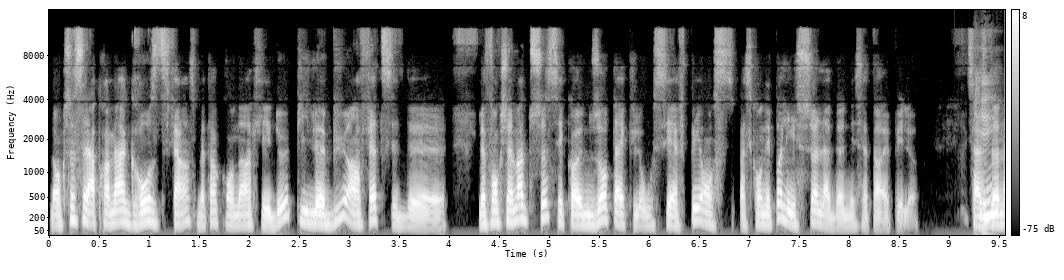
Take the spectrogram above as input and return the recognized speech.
Donc, ça, c'est la première grosse différence, mettons, qu'on a entre les deux. Puis le but, en fait, c'est de. Le fonctionnement de tout ça, c'est que nous autres, avec le CFP, parce qu'on n'est pas les seuls à donner cette AEP-là. Ça se donne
